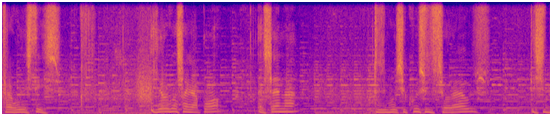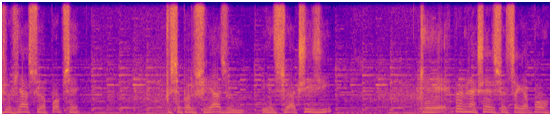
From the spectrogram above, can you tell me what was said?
τραγουδιστής. Γιώργος, σ' αγαπώ, εσένα, τους μουσικούς σου τους ωραίους, τη συντροφιά σου απόψε που σε παρουσιάζουν γιατί σου αξίζει και πρέπει να ξέρεις ότι σε αγαπώ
